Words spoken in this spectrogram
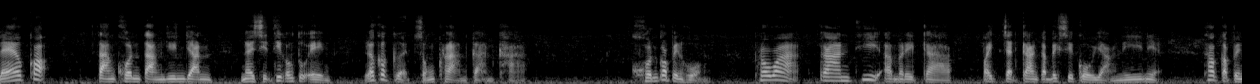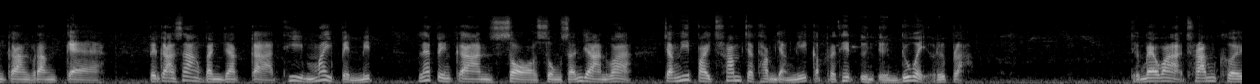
แล้วก็ต่างคนต่างยืนยันในสิทธิของตัวเอง แล้วก็เกิดสงครามการค้า คนก็เป็นห่วง เพราะว่าการที่อเมริกาไปจัดการกับเม็กซิโกอย่างนี้เนี่ยเท่ากับเป็นการรังแก เป็นการสร้างบรรยากาศที่ไม่เป็นมิตร และเป็นการส่อส่งสัญญาณว่าจากนี้ไปทรัมป์จะทำอย่างนี้กับประเทศอื่น ๆ ด้วยหรือเปล่า ถึงแม้ว่าทรัมป์เคย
